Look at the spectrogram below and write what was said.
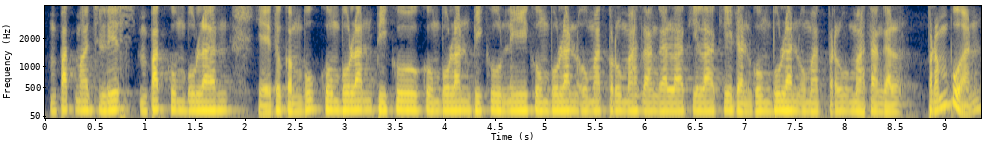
empat majelis, empat kumpulan, yaitu kumpulan biku, kumpulan bikuni, kumpulan umat perumah tangga laki-laki, dan kumpulan umat perumah tangga perempuan.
